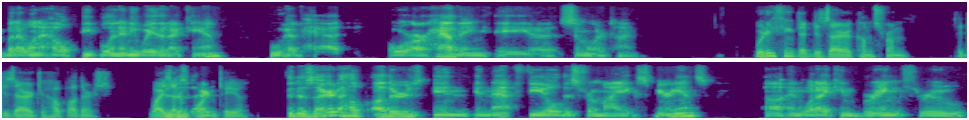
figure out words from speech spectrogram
but I want to help people in any way that I can who have had or are having a uh, similar time. Where do you think that desire comes from? The desire to help others. Why is the that desire, important to you? The desire to help others in in that field is from my experience uh, and what I can bring through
